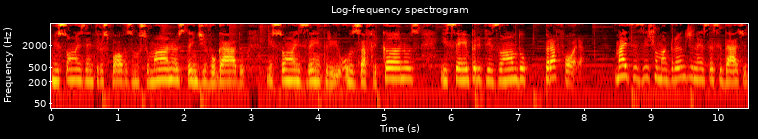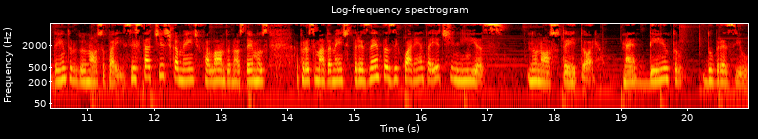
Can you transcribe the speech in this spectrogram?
missões entre os povos muçulmanos, tem divulgado missões entre os africanos e sempre visando para fora. Mas existe uma grande necessidade dentro do nosso país. Estatisticamente falando, nós temos aproximadamente 340 etnias no nosso território, né, dentro do Brasil.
